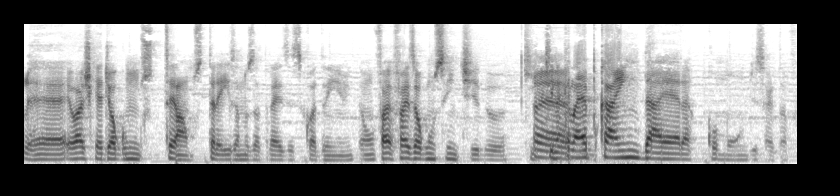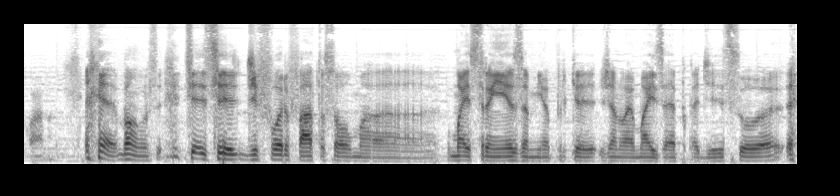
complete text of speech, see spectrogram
É, eu acho que é de alguns, sei lá, uns três anos atrás esse quadrinho. Então faz, faz algum sentido. Que, é... que naquela época ainda era comum, de certa forma. É, bom, se, se, de for fato só uma, uma estranheza minha, porque já não é mais época disso, é,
